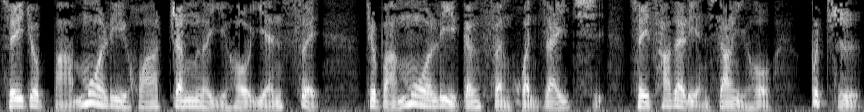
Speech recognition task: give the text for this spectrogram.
所以就把茉莉花蒸了以后研碎，就把茉莉跟粉混在一起，所以擦在脸上以后，不止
